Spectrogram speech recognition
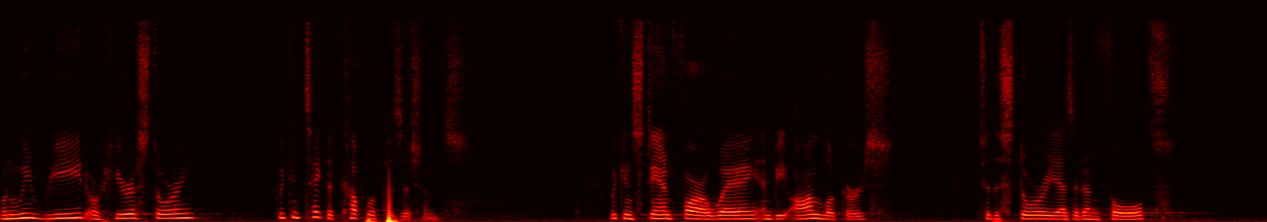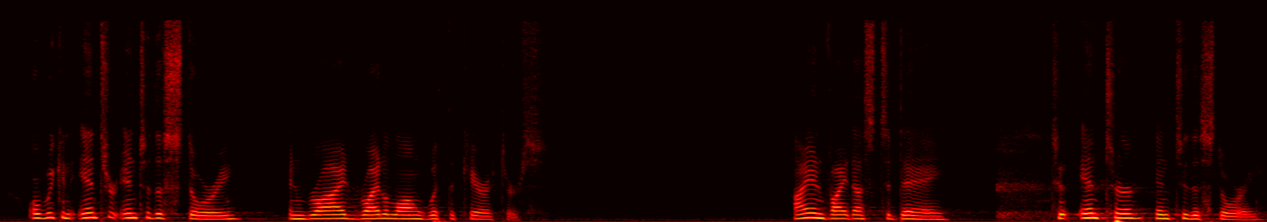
When we read or hear a story, we can take a couple of positions. We can stand far away and be onlookers to the story as it unfolds, or we can enter into the story and ride right along with the characters. I invite us today to enter into the story,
